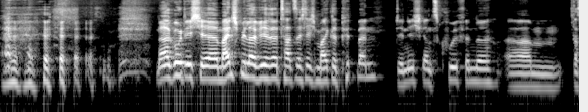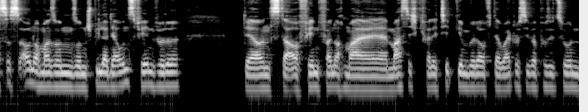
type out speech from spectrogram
Na gut, ich, äh, mein Spieler wäre tatsächlich Michael Pittman, den ich ganz cool finde. Ähm, das ist auch nochmal so ein, so ein Spieler, der uns fehlen würde der uns da auf jeden Fall nochmal massig Qualität geben würde auf der Wide Receiver Position,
